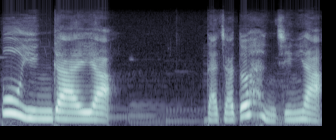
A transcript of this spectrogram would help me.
不应该呀！大家都很惊讶。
